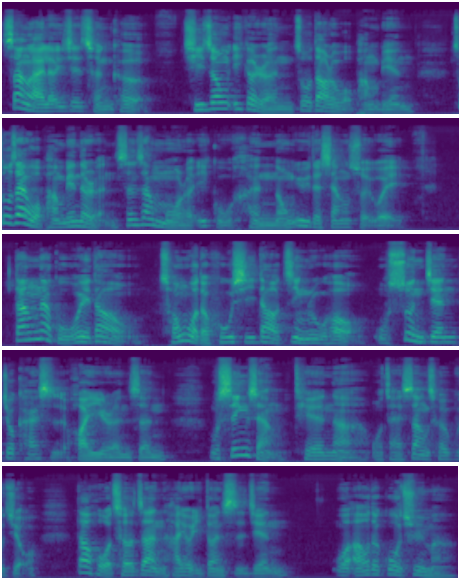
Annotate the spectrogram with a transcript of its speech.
上来了一些乘客，其中一个人坐到了我旁边。坐在我旁边的人身上抹了一股很浓郁的香水味。当那股味道从我的呼吸道进入后，我瞬间就开始怀疑人生。我心想：天哪！我才上车不久，到火车站还有一段时间，我熬得过去吗？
